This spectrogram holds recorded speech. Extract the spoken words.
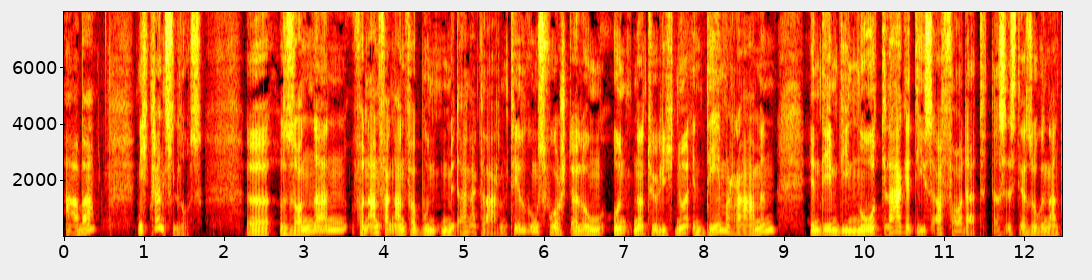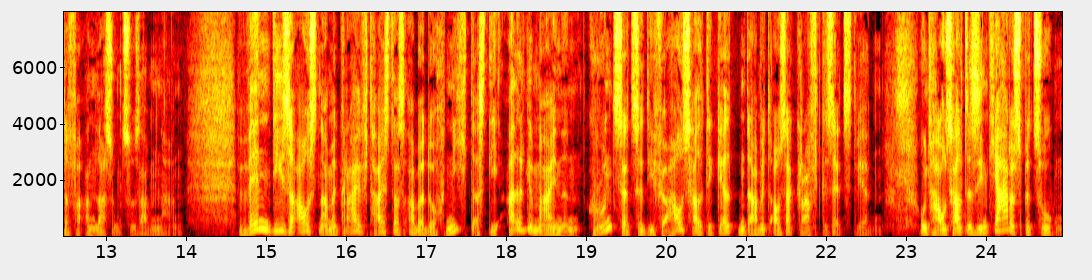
Aber nicht grenzenlos. Äh, sondern von Anfang an verbunden mit einer klaren Tilgungsvorstellung und natürlich nur in dem Rahmen, in dem die Notlage dies erfordert. Das ist der sogenannte Veranlassungszusammenhang. Wenn diese Ausnahme greift, heißt das aber doch nicht, dass die allgemeinen Grundsätze, die für Haushalte gelten, damit außer Kraft gesetzt werden. Und Haushalte sind jahresbezogen.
